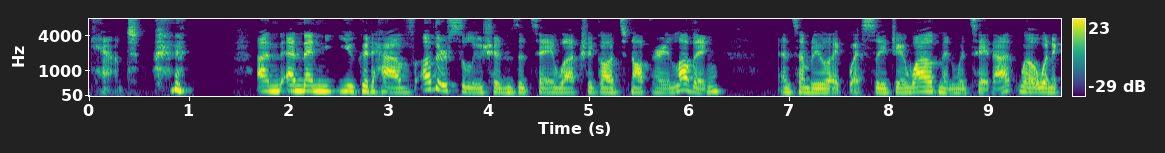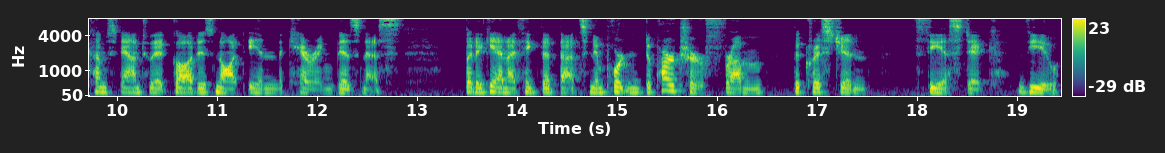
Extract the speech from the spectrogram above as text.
can't. and, and then you could have other solutions that say, well, actually, God's not very loving. And somebody like Wesley J. Wildman would say that. Well, when it comes down to it, God is not in the caring business. But again, I think that that's an important departure from the Christian theistic view.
